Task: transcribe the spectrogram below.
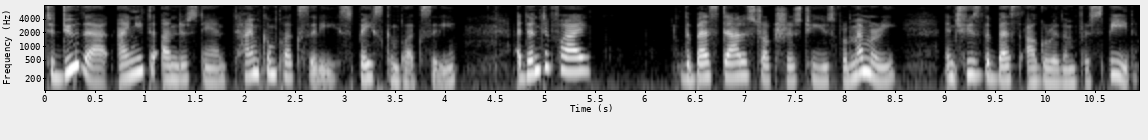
To do that, I need to understand time complexity, space complexity, identify the best data structures to use for memory, and choose the best algorithm for speed.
